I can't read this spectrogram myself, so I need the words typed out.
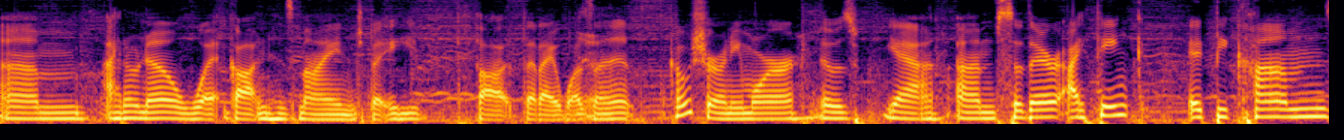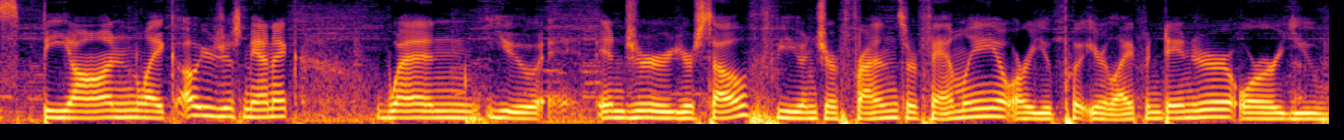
um, I don't know what got in his mind, but he thought that I wasn't kosher anymore. It was, yeah. Um, so there, I think it becomes beyond like, oh, you're just manic. When you injure yourself, you injure friends or family, or you put your life in danger, or you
